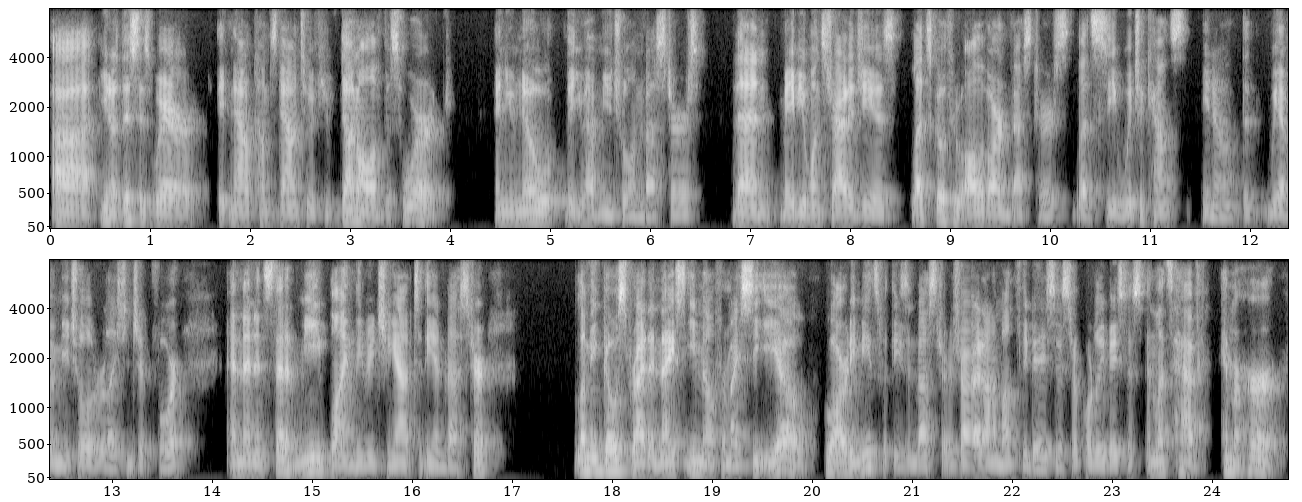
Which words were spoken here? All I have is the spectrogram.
uh, you know this is where it now comes down to if you've done all of this work and you know that you have mutual investors then maybe one strategy is let's go through all of our investors let's see which accounts you know that we have a mutual relationship for and then instead of me blindly reaching out to the investor, let me ghost write a nice email for my CEO who already meets with these investors, right, on a monthly basis or quarterly basis, and let's have him or her,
